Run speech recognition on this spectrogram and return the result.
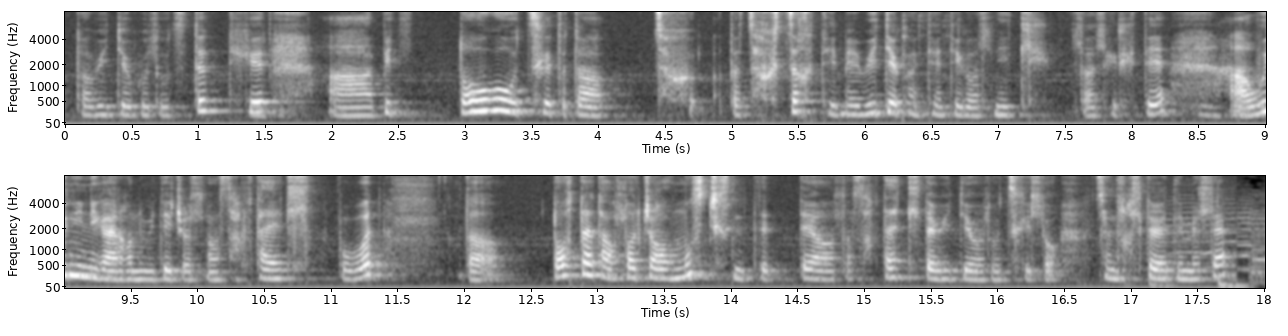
одоо видеог үл үздэг. Тэгэхээр бид дуугүй үзэхэд одоо одоо цогцох тийм ээ видео контентийг бол нийтлэх бол хэрэгтэй. А үүний нэг арга нь мэдээж бол нөө сабтайтл бөгөөд одоо дуутай тоглож байгаа хүмүүс ч гэсэнтэй бол сабтайтлтай видео бол үзэх илүү сонирхолтой байд юм байлаа. За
